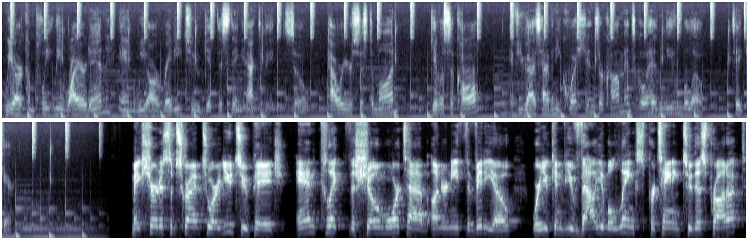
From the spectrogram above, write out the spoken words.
we are completely wired in and we are ready to get this thing activated. So power your system on, give us a call. If you guys have any questions or comments, go ahead and leave them below. Take care. Make sure to subscribe to our YouTube page and click the Show More tab underneath the video where you can view valuable links pertaining to this product,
